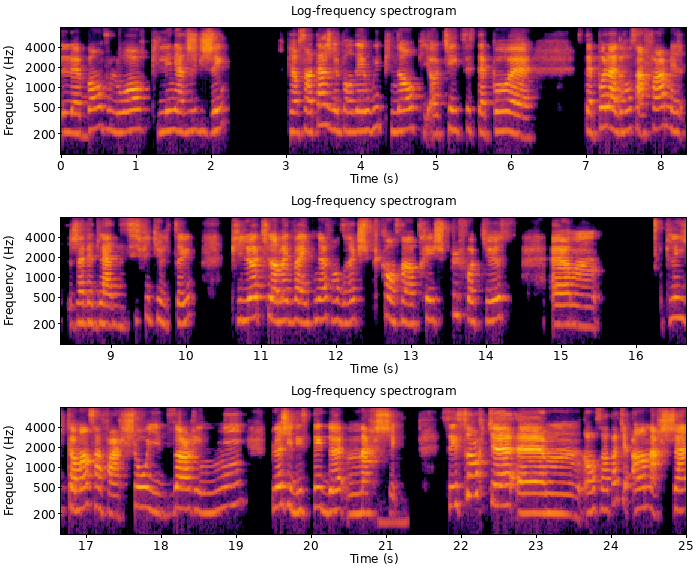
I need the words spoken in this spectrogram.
le bon vouloir puis l'énergie que j'ai. Puis on s'entend, je répondais oui, puis non, puis OK, tu sais, c'était pas, euh, pas la grosse affaire, mais j'avais de la difficulté. Puis là, kilomètre 29, on dirait que je suis plus concentrée, je suis plus focus. Euh, puis là, il commence à faire chaud, il est 10h30. Puis là, j'ai décidé de marcher. C'est sûr que euh, on s'entend qu'en marchant,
